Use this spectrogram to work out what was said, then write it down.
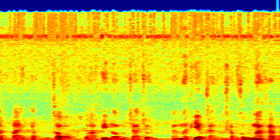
ถัดๆไปครับ ก็ว่าพี่น้องประชาชนมาเที่ยวกันครับขอบคุณมากครับ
